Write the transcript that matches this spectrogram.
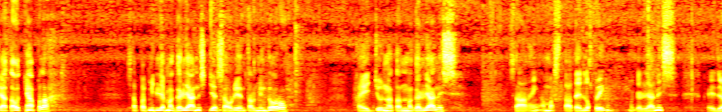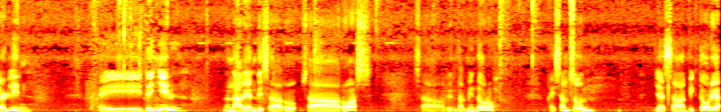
shout out nga pala sa pamilya Magallanes dyan sa Oriental Mindoro. Kay Jonathan Magallanes. Sa aking amas Tatay Lokring Magallanes. Kay Darlene. Kay Daniel na nariyan din sa, Ro- sa Roas sa Oriental Mindoro. Kay Samson dyan sa Victoria.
